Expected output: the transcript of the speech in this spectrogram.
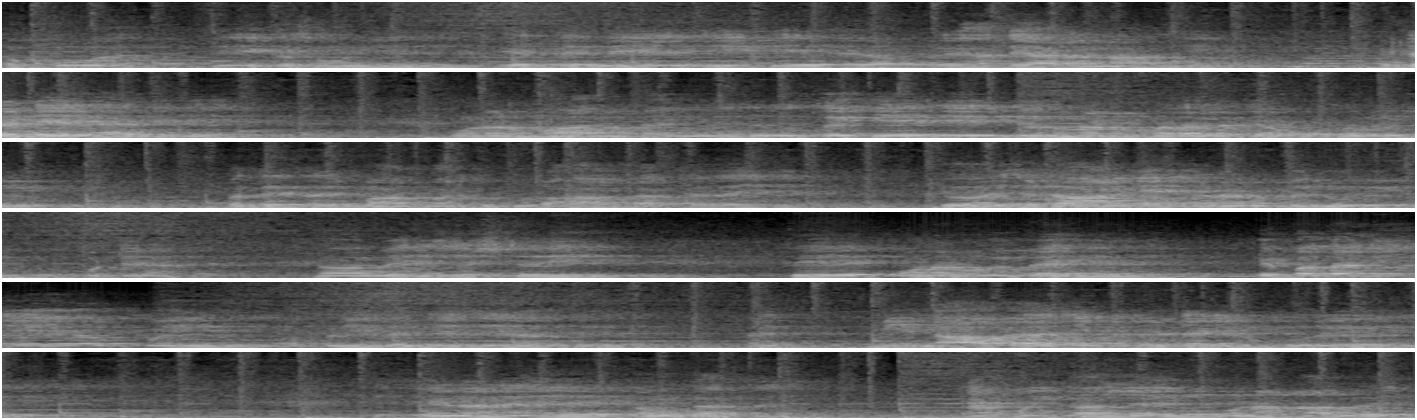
ਪੱਪੂ ਹੈ ਤੇ ਇੱਕ ਸੋਨੀ ਹੈ ਜੀ। ਇਹ ਤਿੰਨੇ ਜੀ ਗਏ ਆਪਣੇ ਹਥਿਆਰਾਂ ਨਾਲ ਜੀ, ਇਹ ਡੰਡੇ ਲੈ ਕੇ ਗਏ। ਉਹਨਾਂ ਨੂੰ ਮਾਰਨ ਪੈ ਗਈ ਜਦੋਂ ਉੱਥੇ ਗਏ ਜੀ, ਜਦੋਂ ਉਹਨਾਂ ਨੂੰ ਪਤਾ ਲੱਗਾ ਉਦੋਂ ਨੂੰ ਜੀ ਬੰਦੇ ਦਾ ਜੀ ਮਾਰ ਮਾਰ ਕੇ ਬੁਰਾ ਹਾਲ ਕਰਦੇ ਰਹੇ ਜੀ। ਜਦੋਂ ਅਸੀਂ ਛਡਾਣ ਗਏ ਇਹਨਾਂ ਨੂੰ ਮੈਨੂੰ ਵੀ ਕੁੱਟਿਆ ਨਾਲ ਮੇਰੀ ਸਿਸਟਰ ਹੀ ਤੇ ਉਹਨਾਂ ਨੂੰ ਵੀ ਪੈ ਗਿਆ ਜੀ। ਇਹ ਪਤਾ ਨਹੀਂ ਜੀ ਇਹ ਕੋਈ ਆਪਣੀ ਰੰਜਿਸ਼ ਜੀ ਰੱਖਦੇ। ਮਹੀਨਾ ਹੋਇਆ ਜੀ ਮੇਰੇ ਡੈਡੀ ਨੂੰ ਪੂਰੇ ਹੋਏ ਜੀ। ਤੇ ਇਹਨਾਂ ਨੇ ਇਹ ਕੰਮ ਕਰਤਾ ਜੀ। ਨਾ ਕੋਈ ਗੱਲ ਹੈ ਉਹਨਾਂ ਨਾਲ ਹੋਏ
